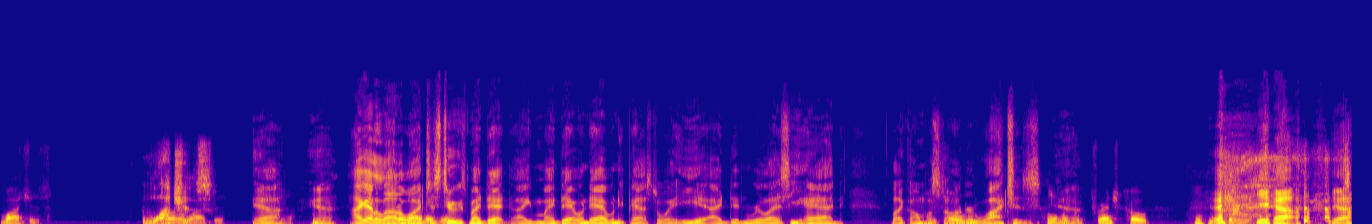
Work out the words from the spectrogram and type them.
Watches. A lot of Watches. Yeah, Yeah. yeah. I got a lot of watches too. Because my dad, I my dad, when dad when he passed away, he I didn't realize he had like almost a hundred watches. Yeah, Yeah, a trench coat. yeah, yeah.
